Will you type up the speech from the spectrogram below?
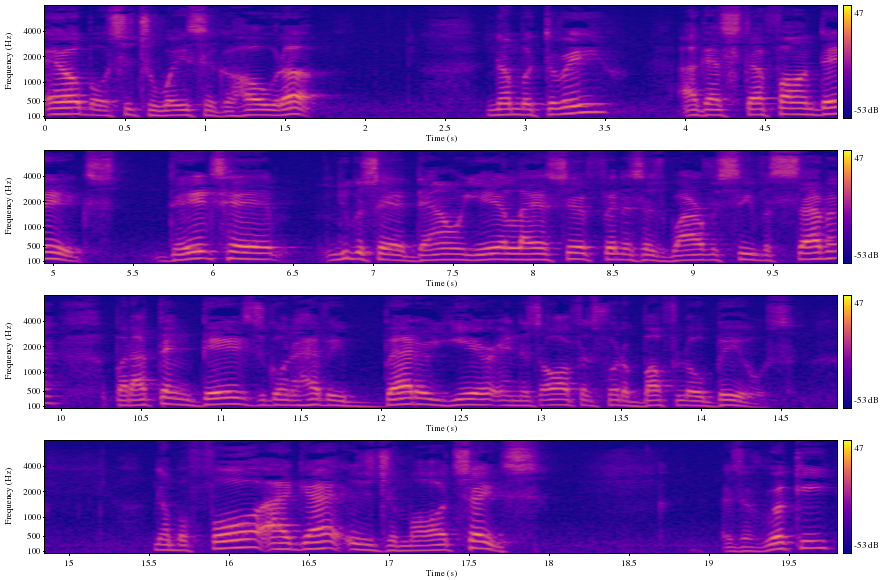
elbow situation can hold up. Number three, I got Stefon Diggs. Diggs had you could say a down year last year, finished as wide receiver seven, but I think Diggs is going to have a better year in this offense for the Buffalo Bills. Number four, I got is Jamal Chase. As a rookie,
